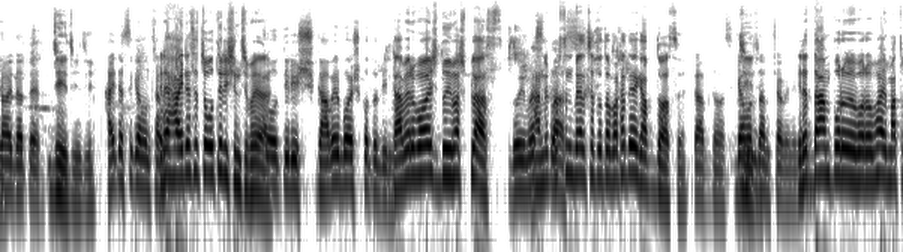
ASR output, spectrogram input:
ছয় দাঁতের। জি জি জি। হাইট আছে কেমন এটা হাইট আছে চৌত্রিশ ইঞ্চি ভাইয়া। চৌত্রিশ। গাবের বয়স কতদিন? গাবের বয়স দুই মাস প্লাস দুই মাস হান্ড্রেড পার্সেন্ট বেলচা তোতা পাঠাতে গাব দেওয়া আছে। গাব দেওয়া আছে। কেমন দাম চাবেন এটার দাম পড়বে বড় ভাই মাত্র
